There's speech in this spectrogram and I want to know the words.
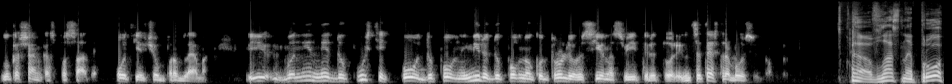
Лукашенка з посади. От є в чому проблема. І вони не допустять по до повної міри до повного контролю Росії на своїй території. Ну, Це теж треба усвідомити. Е, Власне, про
